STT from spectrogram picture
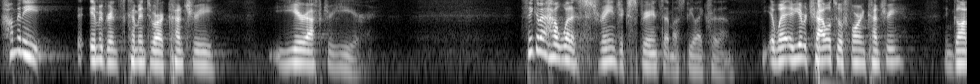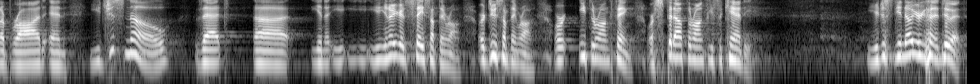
how many immigrants come into our country year after year. Think about how what a strange experience that must be like for them. Have you ever traveled to a foreign country and gone abroad, and you just know that uh, you know, you, you know you're going to say something wrong, or do something wrong, or eat the wrong thing, or spit out the wrong piece of candy. You just you know you're going to do it.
